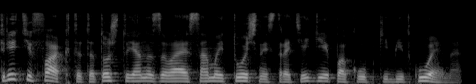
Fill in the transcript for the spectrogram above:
Третий факт – это то, что я называю самой точной стратегией покупки биткоина.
